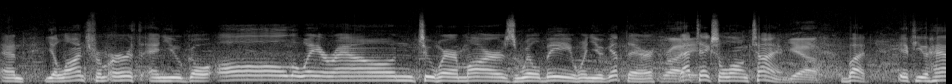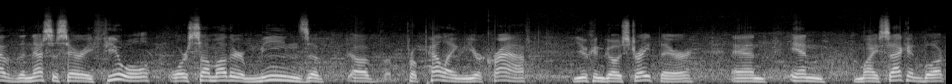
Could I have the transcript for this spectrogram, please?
and you launch from Earth and you go all the way around to where Mars will be when you get there, Right. that takes a long time. Yeah. But if you have the necessary fuel or some other means of, of propelling your craft, you can go straight there. And in my second book,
